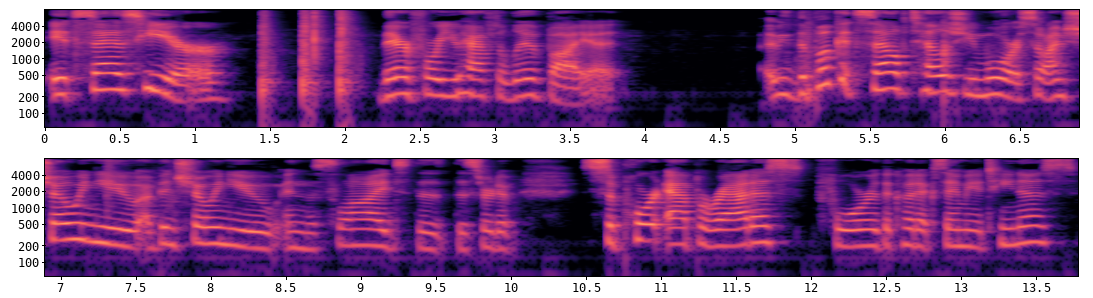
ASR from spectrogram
it says here, therefore you have to live by it. I mean, the book itself tells you more. So I'm showing you. I've been showing you in the slides the the sort of support apparatus for the Codex Amiatinus.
